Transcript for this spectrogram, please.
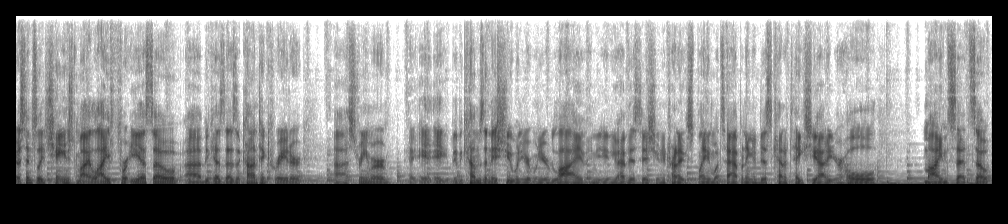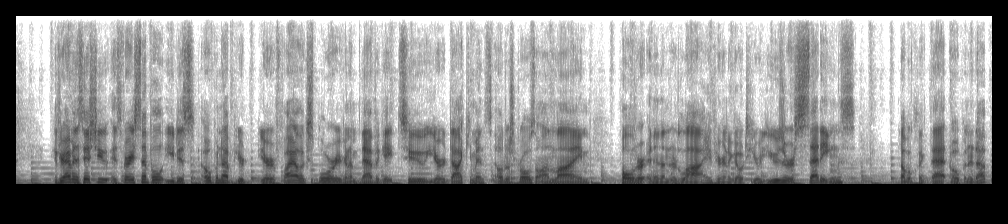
essentially changed my life for ESO uh, because as a content creator, uh, streamer, it, it, becomes an issue when you're when you're live and you, you have this issue and you're trying to explain what's happening. It just kind of takes you out of your whole mindset. So if you're having this issue, it's very simple. You just open up your, your file explorer. You're going to navigate to your documents, Elder Scrolls Online folder, and then under live, you're going to go to your user settings, double click that, open it up,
